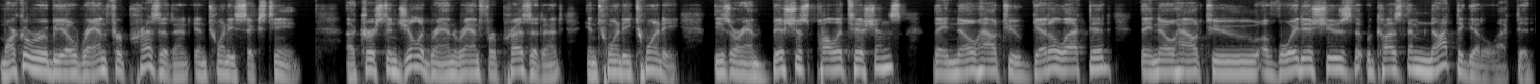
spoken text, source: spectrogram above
Marco Rubio ran for president in 2016. Uh, Kirsten Gillibrand ran for president in 2020. These are ambitious politicians. They know how to get elected. They know how to avoid issues that would cause them not to get elected.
